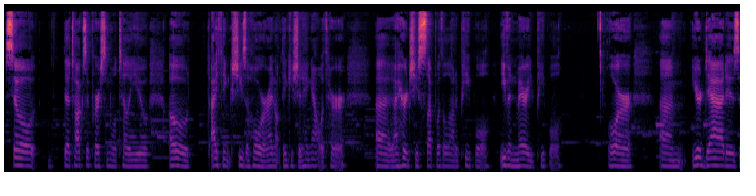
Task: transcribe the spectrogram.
So the toxic person will tell you, Oh, I think she's a whore. I don't think you should hang out with her. Uh, I heard she slept with a lot of people, even married people. Or um, your dad is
